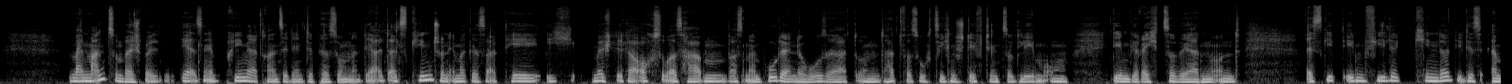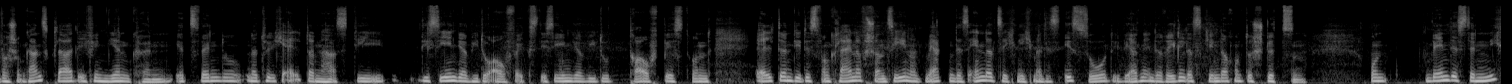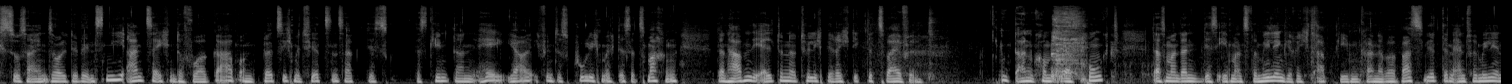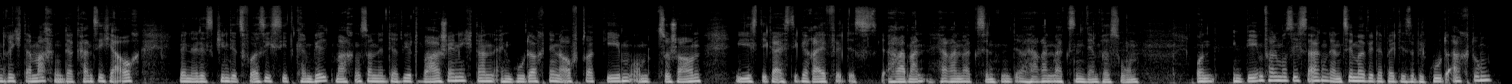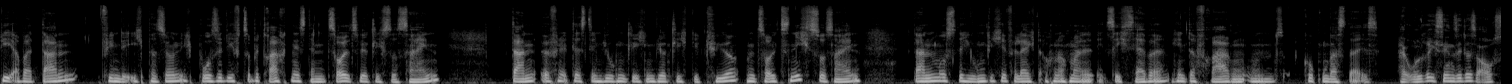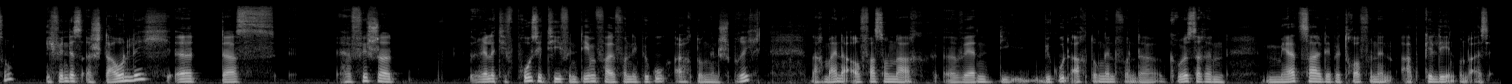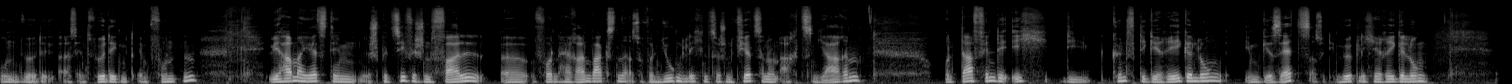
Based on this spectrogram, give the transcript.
Mein Mann zum Beispiel, der ist eine primär transzendente Person und der hat als Kind schon immer gesagt, hey, ich möchte da auch sowas haben, was mein Bruder in der Hose hat und hat versucht, sich einen Stift hinzukleben, um dem gerecht zu werden. Und es gibt eben viele Kinder, die das einfach schon ganz klar definieren können. Jetzt, wenn du natürlich Eltern hast, die, die sehen ja, wie du aufwächst, die sehen ja, wie du drauf bist. Und Eltern, die das von klein auf schon sehen und merken, das ändert sich nicht mehr, das ist so, die werden in der Regel das Kind auch unterstützen. Und wenn das denn nicht so sein sollte, wenn es nie Anzeichen davor gab und plötzlich mit 14 sagt das, das Kind dann, hey, ja, ich finde das cool, ich möchte das jetzt machen, dann haben die Eltern natürlich berechtigte Zweifel. Und dann kommt der Punkt, dass man dann das eben ans Familiengericht abgeben kann. Aber was wird denn ein Familienrichter machen? Der kann sich ja auch, wenn er das Kind jetzt vor sich sieht, kein Bild machen, sondern der wird wahrscheinlich dann ein Gutachten in Auftrag geben, um zu schauen, wie ist die geistige Reife des Heranwachsenden, der heranwachsenden Person. Und in dem Fall muss ich sagen, dann sind wir wieder bei dieser Begutachtung, die aber dann, finde ich persönlich, positiv zu betrachten ist, denn soll es wirklich so sein, dann öffnet es dem Jugendlichen wirklich die Tür. Und soll es nicht so sein, dann muss der Jugendliche vielleicht auch nochmal sich selber hinterfragen und gucken, was da ist. Herr Ulrich, sehen Sie das auch so? Ich finde es erstaunlich, äh, dass Herr Fischer relativ positiv in dem Fall von den Begutachtungen spricht. Nach meiner Auffassung nach äh, werden die Begutachtungen von der größeren Mehrzahl der Betroffenen abgelehnt und als, unwürdig, als entwürdigend empfunden. Wir haben ja jetzt den spezifischen Fall äh, von Heranwachsenden, also von Jugendlichen zwischen 14 und 18 Jahren. Und da finde ich die künftige Regelung im Gesetz, also die mögliche Regelung,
